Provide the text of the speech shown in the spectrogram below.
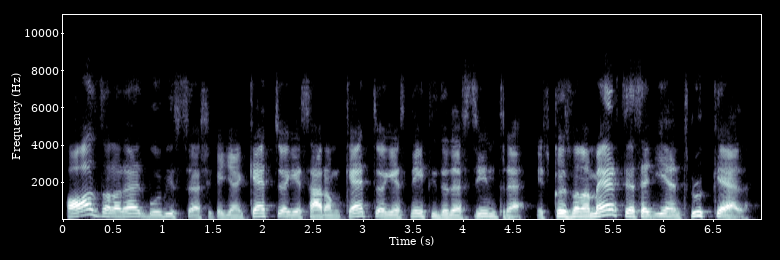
ha azzal a Red Bull visszaesik egy ilyen 2,3-2,4 tizedes szintre, és közben a Mercedes egy ilyen trükkel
